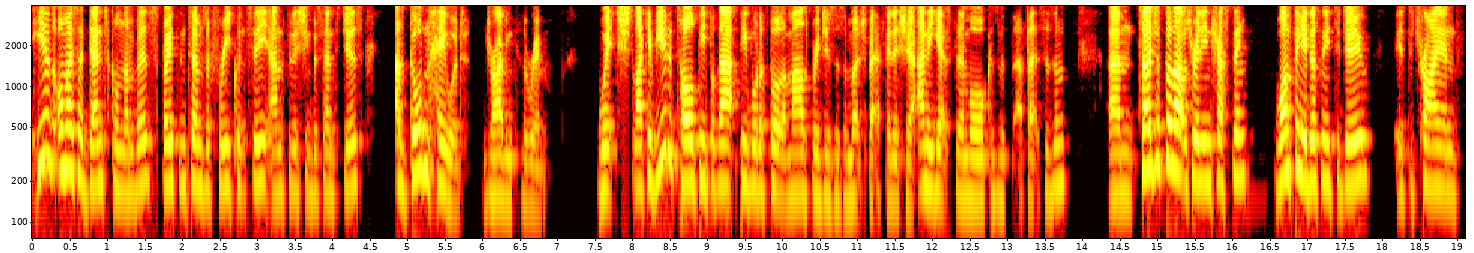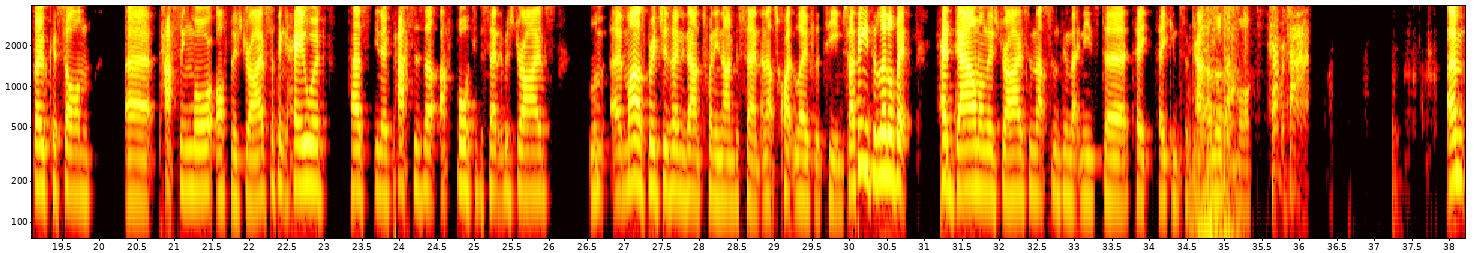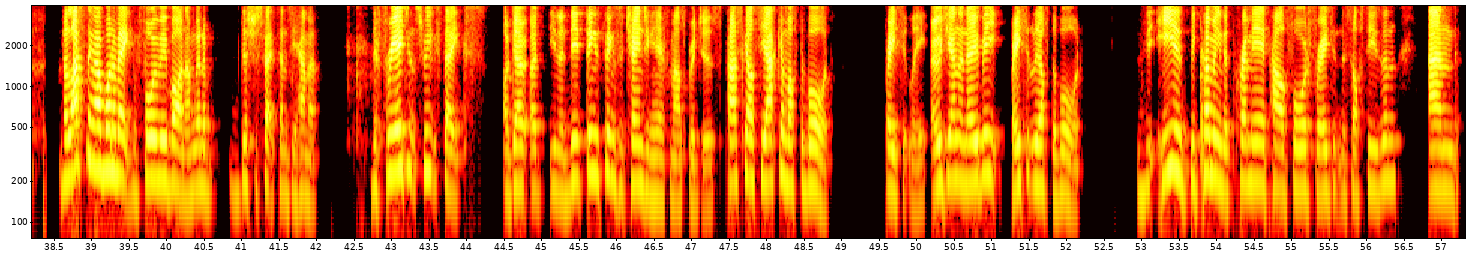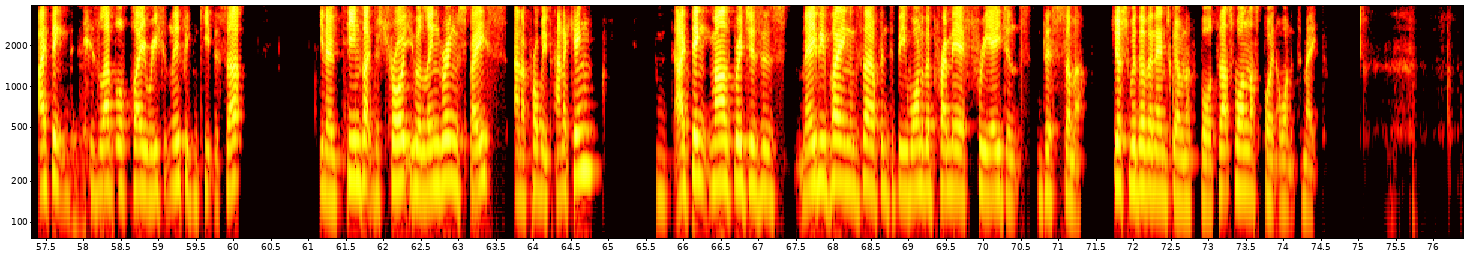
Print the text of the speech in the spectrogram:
he has almost identical numbers, both in terms of frequency and finishing percentages, as Gordon Hayward driving to the rim. Which, like, if you'd have told people that, people would have thought that Miles Bridges is a much better finisher and he gets there more because of athleticism. Um, so I just thought that was really interesting. One thing he does need to do is to try and focus on uh, passing more off those drives. I think Hayward has, you know, passes at, at 40% of his drives. Uh, Miles Bridges only down 29%, and that's quite low for the team. So I think he's a little bit head down on those drives, and that's something that needs to take take into account a little bit more. Hammer time. Um, the last thing I want to make before we move on, I'm going to disrespect MC Hammer. The free agent sweepstakes are go, are, you know, the, things things are changing here for Miles Bridges. Pascal Siakam off the board, basically. OG Anunoby basically off the board. The- he is becoming the premier power forward free agent this offseason. And I think mm-hmm. his level of play recently, if he can keep this up, you know, teams like Detroit who are lingering space and are probably panicking. I think Miles Bridges is maybe playing himself into be one of the premier free agents this summer, just with other names going off the board. So that's one last point I wanted to make.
